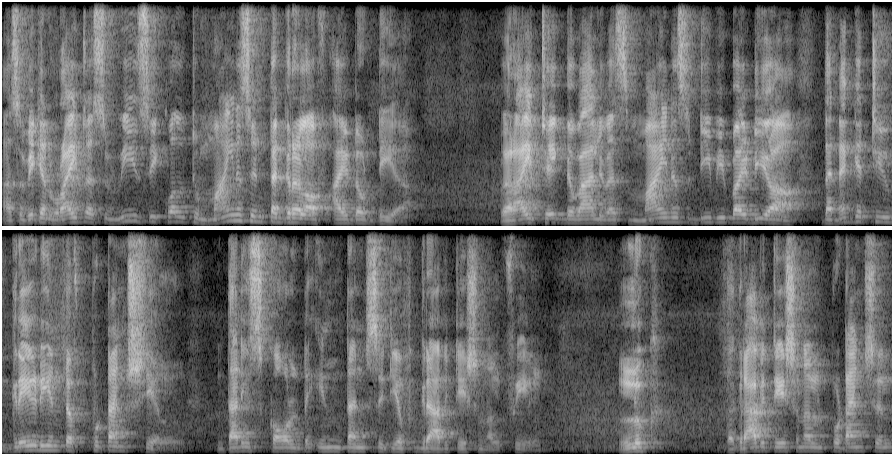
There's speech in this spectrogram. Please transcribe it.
As we can write as V is equal to minus integral of I dot dr where I take the value as minus dV by dr, the negative gradient of potential that is called the intensity of gravitational field. Look, the gravitational potential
